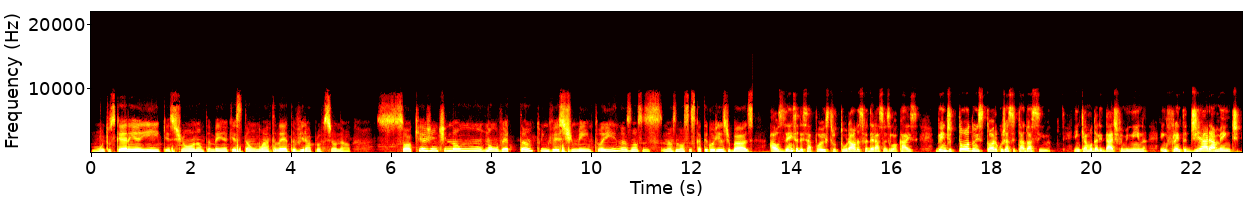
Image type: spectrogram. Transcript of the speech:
muitos querem aí, questionam também a questão do atleta virar profissional. Só que a gente não, não vê tanto investimento aí nas nossas, nas nossas categorias de base. A ausência desse apoio estrutural das federações locais vem de todo o histórico já citado acima, em que a modalidade feminina enfrenta diariamente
